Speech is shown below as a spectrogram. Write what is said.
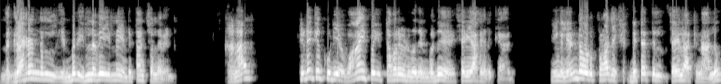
இந்த கிரகங்கள் என்பது இல்லவே இல்லை என்று தான் சொல்ல வேண்டும். ஆனால் கிடைக்கக்கூடிய வாய்ப்பை தவறவிடுவது என்பது சரியாக இருக்காது. நீங்கள் எந்த ஒரு ப்ராஜெக்ட் திட்டத்தில் செயலாற்றினாலும்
